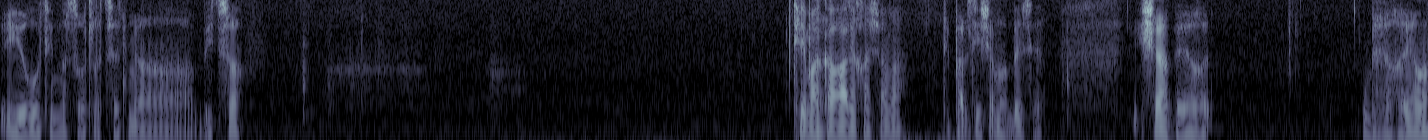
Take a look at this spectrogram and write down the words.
העירו אותי לנסות לצאת מהביצה. כי מה קרה לך שמה? טיפלתי שם באיזה אישה בהר... בהיריון,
